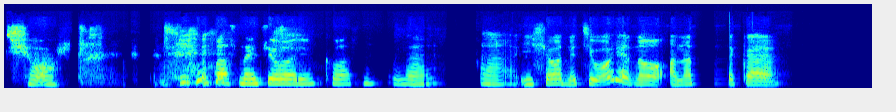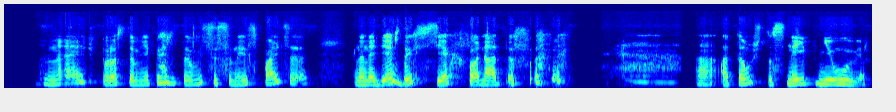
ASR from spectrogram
Черт. Классная теория, классно. Да. А, еще одна теория, но она такая, знаешь, просто, мне кажется, высосана из пальца на надеждах всех фанатов. А, О том, что Снейп не умер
